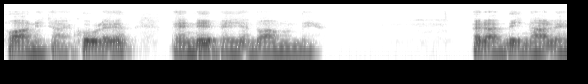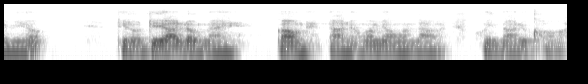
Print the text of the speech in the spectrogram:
သွားနေကြတယ်ကိုလည်းဘယ်နေ့ဘယ်ရက်သွားမှမသိဘူးအဲ့ဒါသိနာလည်ပြီးတော့ဒီလိုတရားလုံနိုင်ကောင်းတယ်ဒါလည်းဝမ်းမြောက်ဝမ်းသာပါဘုန်းကြီးသားတို့ခေါ်ပါ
